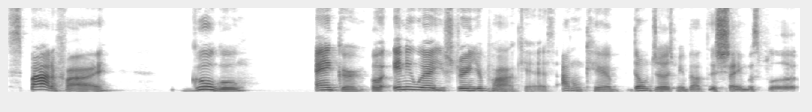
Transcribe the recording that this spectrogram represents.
Spotify, Google, Anchor, or anywhere you stream your podcast. I don't care. Don't judge me about this shameless plug.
